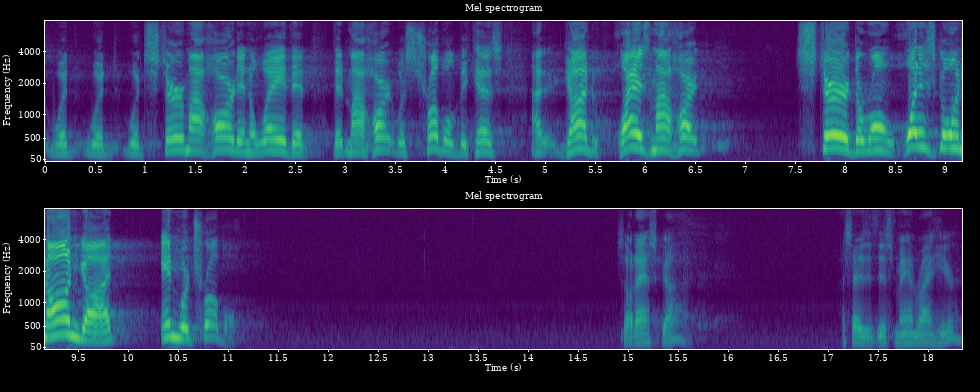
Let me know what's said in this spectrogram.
would, would, would stir my heart in a way that, that my heart was troubled because I, God, why is my heart stirred the wrong? What is going on, God? Inward trouble. So I'd ask God. I said, Is this man right here?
